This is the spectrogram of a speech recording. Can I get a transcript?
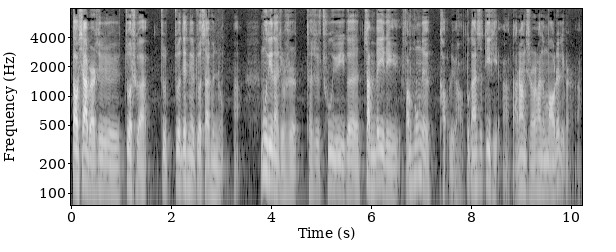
到下边去坐车。坐坐电梯坐三分钟啊，目的呢就是它是出于一个战备的防空的考虑哈，不干是地铁啊，打仗的时候还能猫在里边啊，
